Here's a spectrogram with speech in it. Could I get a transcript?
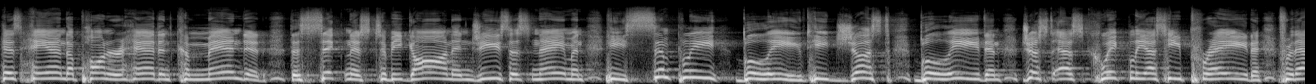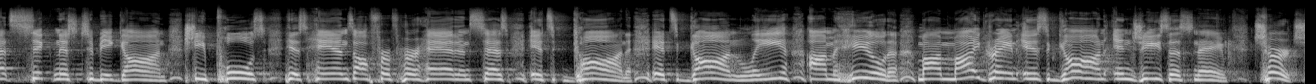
his hand upon her head and commanded the sickness to be gone in Jesus' name. And he simply believed. He just believed. And just as quickly as he prayed for that sickness to be gone, she pulls his hands off of her head and says, It's gone. It's gone, Lee. I'm healed. My migraine is gone in Jesus' name. Church,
